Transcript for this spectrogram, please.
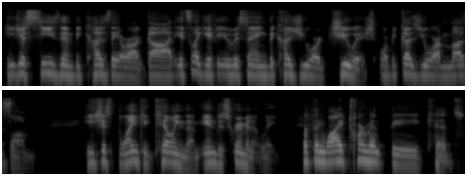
He just sees them because they are a god. It's like if it was saying because you are Jewish or because you are Muslim. He's just blanket killing them indiscriminately. But then why torment the kids?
